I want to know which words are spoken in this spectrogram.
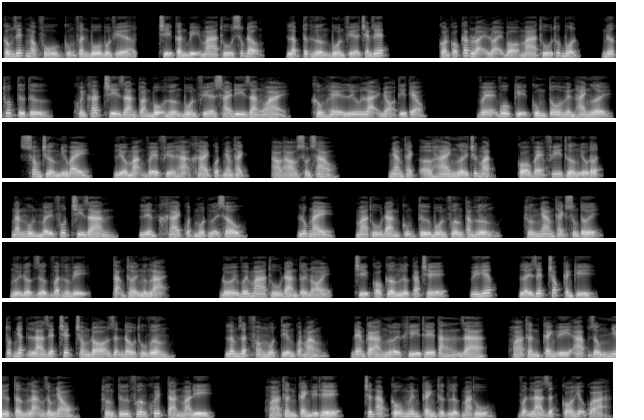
Công giết Ngọc Phù cũng phân bố bốn phía, chỉ cần bị ma thú xúc động, lập tức hướng bốn phía chém giết. Còn có các loại loại bỏ ma thú thuốc bột, nước thuốc từ từ, khoảnh khắc chi gian toàn bộ hướng bốn phía sái đi ra ngoài, không hề lưu lại nhỏ tí teo. Vệ vô kỵ cùng Tô Huyền hai người, song trưởng như bay, liều mạng về phía hạ khai quật nham thạch, ào ào xôn xao. Nham thạch ở hai người trước mặt, có vẻ phi thường yếu ớt, ngắn ngủn mấy phút chi gian, liền khai quật một người sâu. Lúc này, ma thú đàn cũng từ bốn phương tám hướng, hướng nham thạch xuống tới, người được dược vật hương vị, tạm thời ngừng lại. Đối với ma thú đàn tới nói, chỉ có cường lực áp chế, uy hiếp, lấy giết chóc cảnh kỳ, tốt nhất là giết chết trong đó dẫn đầu thú vương. Lâm giật phong một tiếng quát mắng, đem cả người khí thế tàng ra, hóa thần cảnh uy áp giống như tầng lãng giống nhau, hướng tứ phương khuyết tán mà đi. Hóa thần cảnh uy thế, chân áp cấu nguyên cảnh thực lực ma thú, vẫn là rất có hiệu quả.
